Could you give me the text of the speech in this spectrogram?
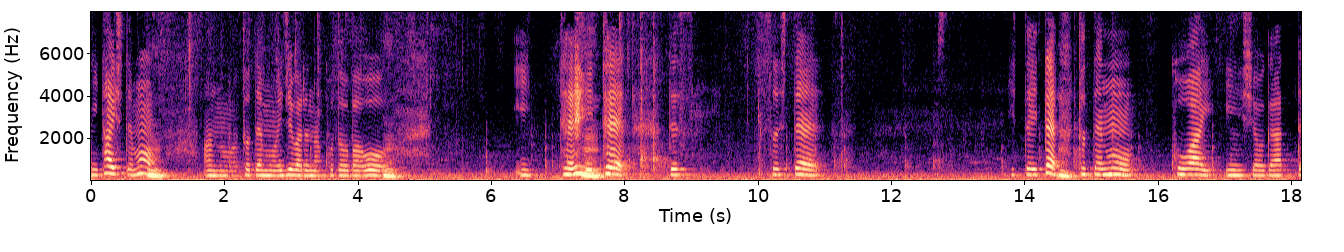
に対しても、うん。あのとても意地悪な言葉を、うん。言っていうん。て、でそして言っていて、うん。とても怖い印象があって、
